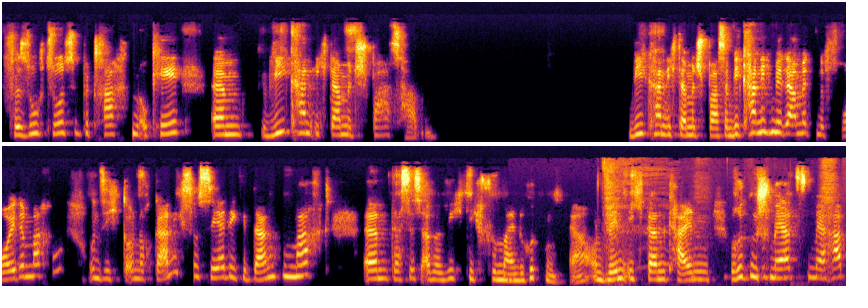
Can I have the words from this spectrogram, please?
versucht so zu betrachten, okay, ähm, wie kann ich damit Spaß haben? Wie kann ich damit Spaß haben? Wie kann ich mir damit eine Freude machen und sich noch gar nicht so sehr die Gedanken macht, ähm, das ist aber wichtig für meinen Rücken. Ja? Und wenn ich dann keinen Rückenschmerzen mehr habe,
